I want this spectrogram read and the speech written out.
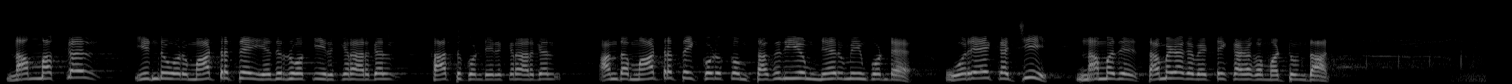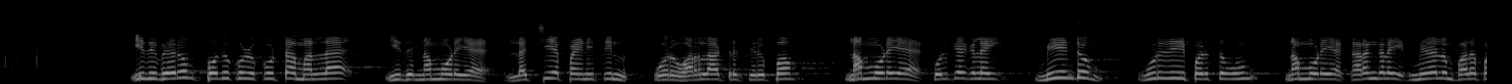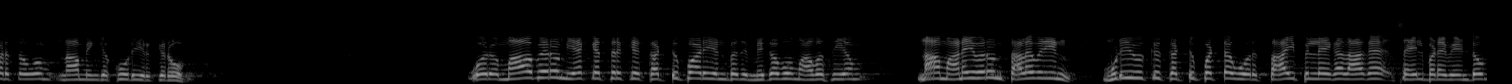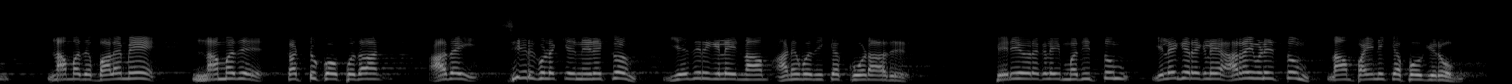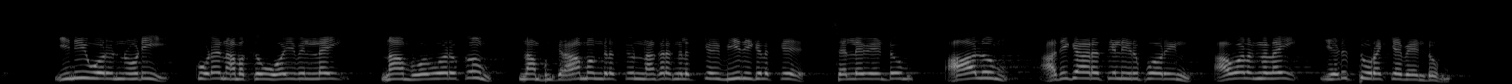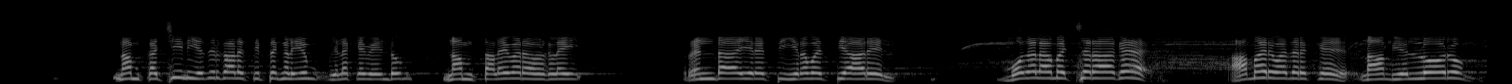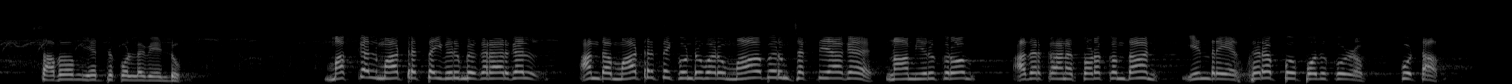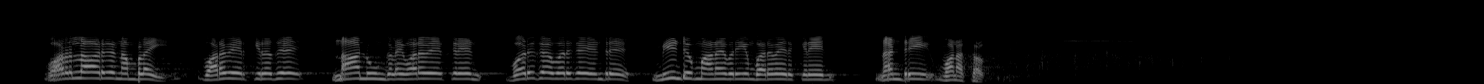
நம் மக்கள் இன்று ஒரு மாற்றத்தை எதிர்நோக்கி இருக்கிறார்கள் காத்து கொண்டிருக்கிறார்கள். அந்த மாற்றத்தை கொடுக்கும் தகுதியும் நேர்மையும் கொண்ட ஒரே கட்சி நமது தமிழக வெற்றி கழகம் மட்டும்தான். இது வெறும் பொதுக்குழு கூட்டம் அல்ல. இது நம்முடைய லட்சிய பயணத்தின் ஒரு வரலாற்று திருப்பம். நம்முடைய கொள்கைகளை மீண்டும் உறுதிப்படுத்தவும் நம்முடைய கரங்களை மேலும் பலப்படுத்தவும் நாம் இங்கு கூடியிருக்கிறோம். ஒரு மாபெரும் இயக்கத்திற்கு கட்டுப்பாடு என்பது மிகவும் அவசியம். நாம் அனைவரும் தலைவரின் முடிவுக்கு கட்டுப்பட்ட ஒரு தாய் பிள்ளைகளாக செயல்பட வேண்டும். நமது பலமே நமது கட்டுக்கோப்பு தான் அதை சீர்குலைக்க நினைக்கும் எதிரிகளை நாம் அனுமதிக்க கூடாது. பெரியவர்களை மதித்தும் இளைஞர்களை அரவணைத்தும் நாம் பயணிக்கப் போகிறோம். இனி ஒரு நொடி கூட நமக்கு ஓய்வில்லை. நாம் ஒவ்வொருக்கும் நம் கிராமங்களுக்கு நகரங்களுக்கு வீதிகளுக்கு செல்ல வேண்டும். ஆளும் அதிகாரத்தில் இருப்போரின் அவலங்களை எடுத்துரைக்க வேண்டும். நம் கட்சியின் எதிர்கால திட்டங்களையும் விளக்க வேண்டும். நம் தலைவர் அவர்களை ரெண்டாயிரத்தி இருபத்தி ஆறில் முதலமைச்சராக அமர்வதற்கு நாம் எல்லோரும் சபதம் ஏற்றுக்கொள்ள வேண்டும். மக்கள் மாற்றத்தை விரும்புகிறார்கள். அந்த மாற்றத்தை கொண்டு வரும் மாபெரும் சக்தியாக நாம் இருக்கிறோம். அதற்கான தொடக்கம்தான் இன்றைய சிறப்பு பொதுக்குழு கூட்டம். வரலாறு நம்மளை வரவேற்கிறது. நான் உங்களை வரவேற்கிறேன். வருக வருக என்று மீண்டும் அனைவரையும் வரவேற்கிறேன். நன்றி வணக்கம்.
